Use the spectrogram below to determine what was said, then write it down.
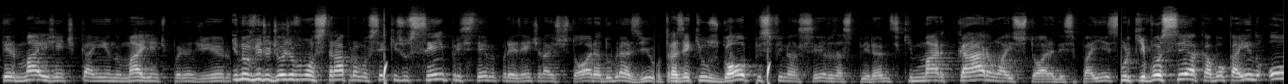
ter mais gente caindo, mais gente perdendo dinheiro. E no vídeo de hoje eu vou mostrar para você que isso sempre esteve presente na história do Brasil. Vou trazer aqui os golpes financeiros, as pirâmides que marcaram a história desse país, porque você acabou caindo ou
